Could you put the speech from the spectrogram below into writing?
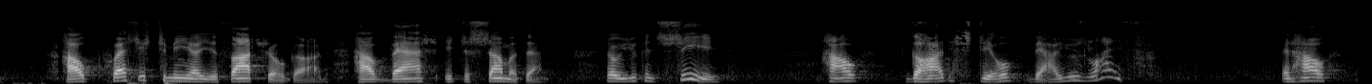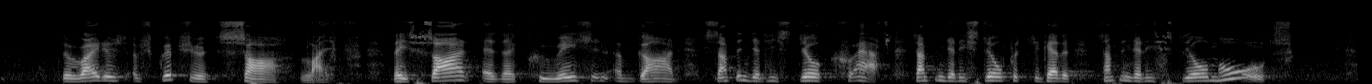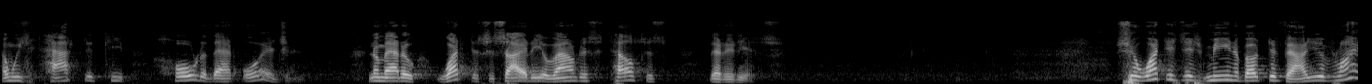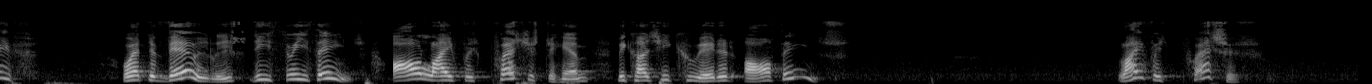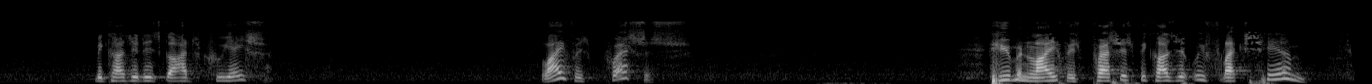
How precious to me are your thoughts, O God. How vast is the sum of them. So you can see how God still values life and how the writers of Scripture saw life. They saw it as a creation of God, something that He still crafts, something that He still puts together, something that He still molds. And we have to keep hold of that origin, no matter what the society around us tells us that it is. So, what does this mean about the value of life? Or at the very least, these three things. All life is precious to him because he created all things. Life is precious because it is God's creation. Life is precious. Human life is precious because it reflects Him.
